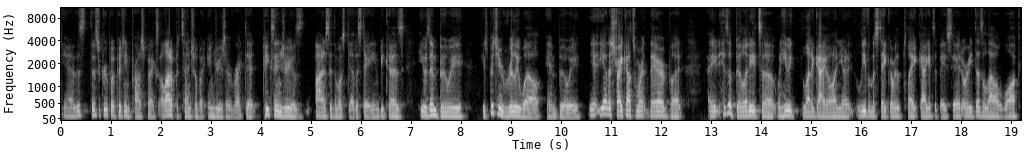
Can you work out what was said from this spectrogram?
Yeah, this this group of pitching prospects, a lot of potential, but injuries have wrecked it. Peek's injury was honestly the most devastating because he was in Bowie. He was pitching really well in Bowie. Yeah, yeah the strikeouts weren't there, but I his ability to when he would let a guy on, you know, leave a mistake over the plate, guy gets a base hit, or he does allow a walk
